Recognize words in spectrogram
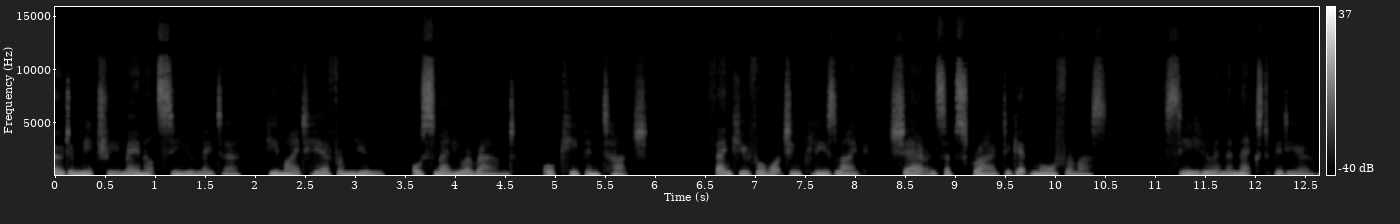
Though Dimitri may not see you later, he might hear from you, or smell you around, or keep in touch. Thank you for watching. Please like, share, and subscribe to get more from us. See you in the next video.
